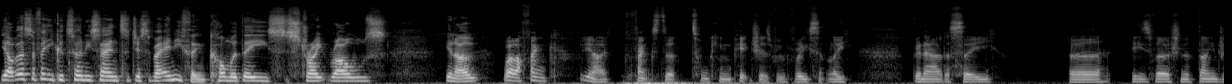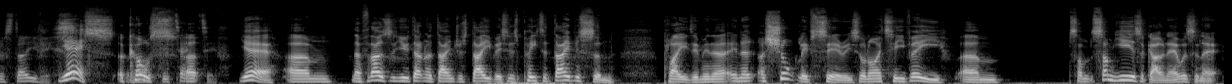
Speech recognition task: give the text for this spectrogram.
Yeah, but that's the thing. You could turn his hand to just about anything: comedies, straight roles. You know, Well, I think you know, thanks to Talking Pictures, we've recently been able to see uh, his version of Dangerous Davies. yes, of course. Uh, Detective. yeah. Um, now, for those of you who don't know Dangerous Davies, it's Peter Davison played him in a in a, a short-lived series on ITV um, some some years ago now, wasn't it?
